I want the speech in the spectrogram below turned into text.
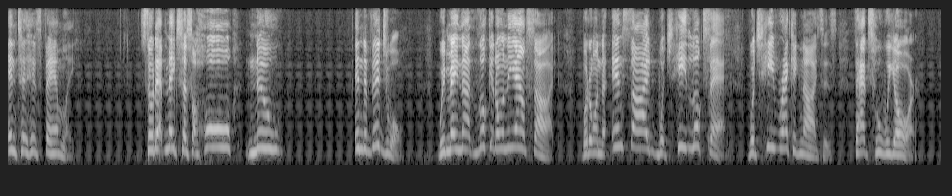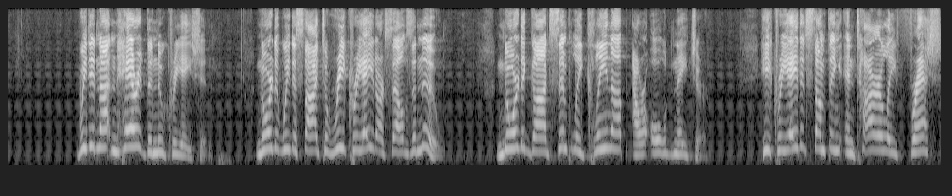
into His family. So that makes us a whole new individual. We may not look it on the outside, but on the inside, which He looks at, which He recognizes, that's who we are. We did not inherit the new creation, nor did we decide to recreate ourselves anew, nor did God simply clean up our old nature. He created something entirely fresh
